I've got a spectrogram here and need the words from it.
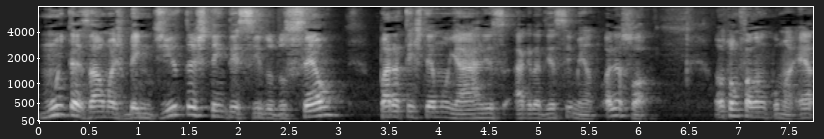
Muitas almas benditas têm descido do céu para testemunhar-lhes agradecimento. Olha só, nós estamos falando com uma. É,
